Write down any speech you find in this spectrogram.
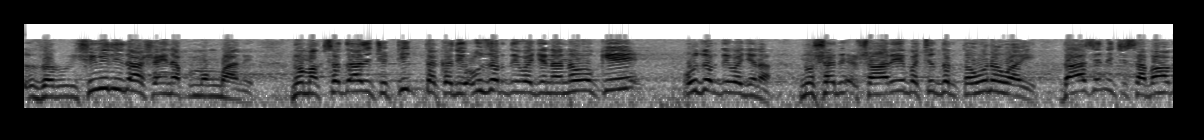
ضروری شوی دی دا شینا په مونږ باندې نو مقصد دا دی چی ټیک تک دی عذر دی وجنه نو کې عذر دی وجنه نو شارع بچ در تونه وای دا سه نه چې سبب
